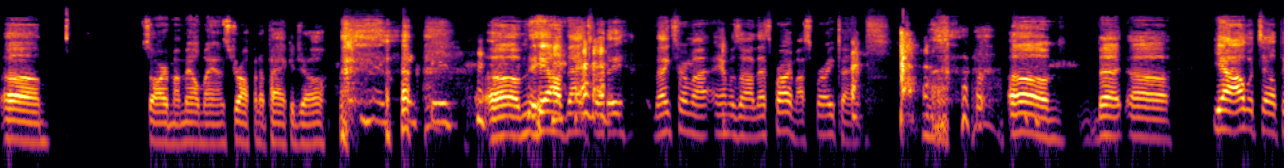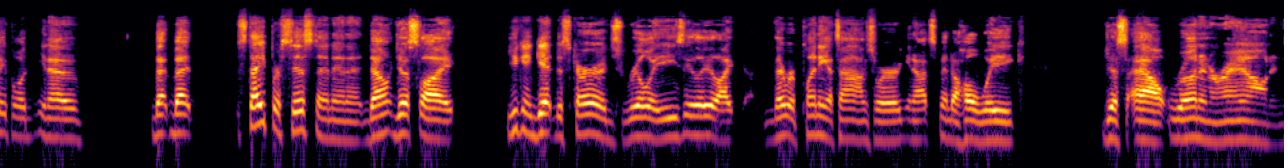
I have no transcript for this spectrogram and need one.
um, sorry, my mailman's dropping a package off. You're thanks dude um, yeah, thanks, buddy. Thanks for my Amazon. That's probably my spray paint. um, but uh, yeah, I would tell people, you know, but but stay persistent in it. Don't just like you can get discouraged really easily. Like there were plenty of times where you know I'd spend a whole week just out running around and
